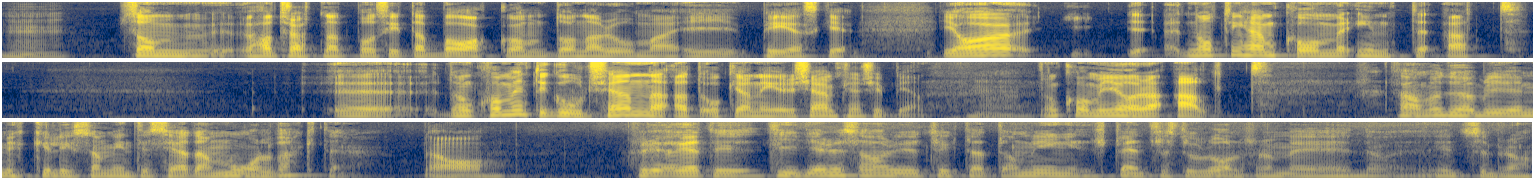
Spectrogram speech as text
Mm. Som har tröttnat på att sitta bakom Donnarumma i PSG. Ja, Nottingham kommer inte att eh, de kommer inte godkänna att åka ner i Championship igen. Mm. De kommer göra allt. Fan vad du har blivit mycket liksom intresserad av målvakter. Ja, För jag vet, tidigare så har du ju tyckt att de spelar inte så stor roll för de är, de är inte så bra.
